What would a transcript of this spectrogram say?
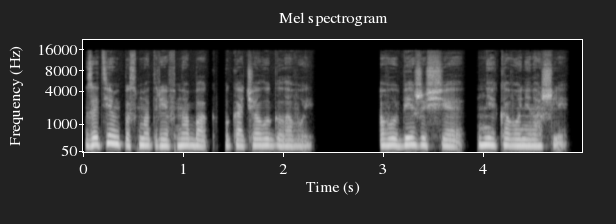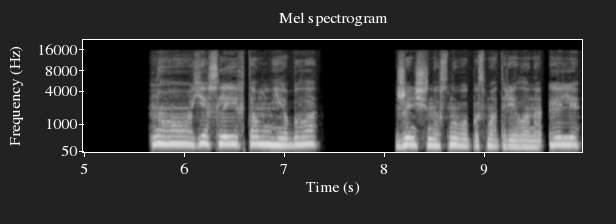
затем, посмотрев на бак, покачала головой. В убежище никого не нашли. «Но если их там не было...» Женщина снова посмотрела на Элли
